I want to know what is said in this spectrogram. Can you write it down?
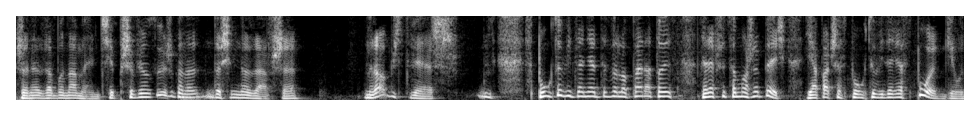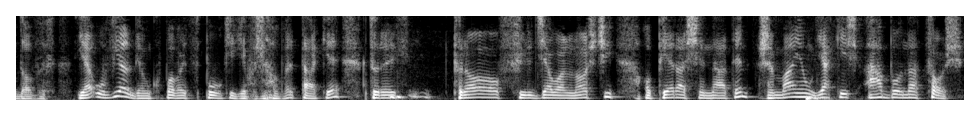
że jest w abonamencie, przywiązujesz go na, do siebie na zawsze, robisz, wiesz, z punktu widzenia dewelopera to jest najlepsze, co może być. Ja patrzę z punktu widzenia spółek giełdowych. Ja uwielbiam kupować spółki giełdowe, takie, których profil działalności opiera się na tym, że mają jakieś abo na coś.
